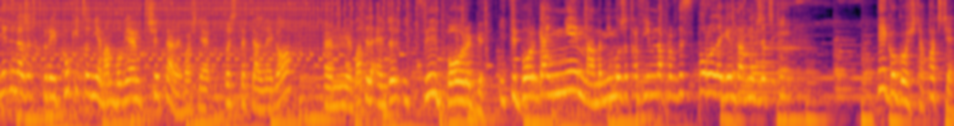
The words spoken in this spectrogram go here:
jedyna rzecz, której póki co nie mam, bo miałem trzy cele, właśnie coś specjalnego, em, Battle Angel i Cyborg. I Cyborga nie mam, mimo że trafiłem naprawdę sporo legendarnych rzeczy i tego gościa, patrzcie,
